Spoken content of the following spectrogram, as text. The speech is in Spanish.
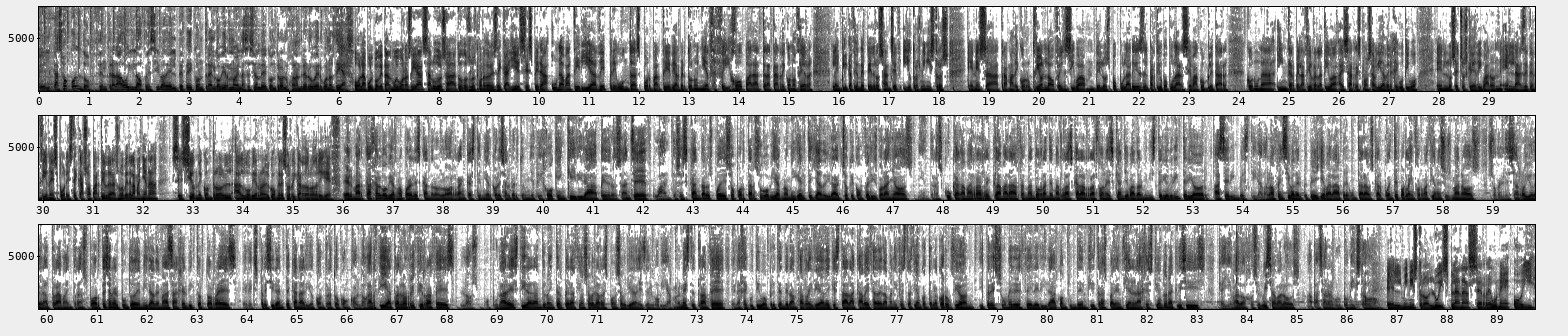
El caso Coldo centrará hoy la ofensiva del PP contra el gobierno en la sesión de control. Juan Andrés Ruber, buenos días. Hola Pulpo, ¿qué tal? Muy buenos días. Saludos a todos los ponedores de calle. Se espera una batería de preguntas por parte de Alberto Núñez Feijó para tratar de conocer la implicación de Pedro Sánchez y otros ministros en esa trama de corrupción. La ofensiva de los populares del Partido Popular se va a completar con una interpelación relativa a esa responsabilidad del Ejecutivo en los hechos que derivaron en las detenciones por este caso. A partir de las 9 de la mañana, sesión de control al gobierno en el Congreso, Ricardo Rodríguez. El marcaje al gobierno por el escándalo lo arranca este miércoles Alberto Núñez Fijó, que inquirirá a Pedro Sánchez cuántos escándalos puede soportar su gobierno. Miguel Tellado irá al choque con Félix Bolaños, mientras Cuca Gamarra reclamará a Fernando Grande Marlasca las razones que han llevado al Ministerio del Interior a ser investigado. La ofensiva del PP llevará a preguntar a Óscar Puente por la información en sus manos sobre el desarrollo de la trama en transportes. En el punto de mira, además, Ángel Víctor Torres, el expresidente canario, contrató con Coldo García. Tras los rifirrafes, los populares tirarán de una interpelación sobre las responsabilidades del gobierno. En este trance, el Ejecutivo pretende lanzar la idea de que está a la cabeza de la manifestación contra la corrupción y presume de celeridad, contundencia y transparencia en la gestión de una crisis que ha llevado a José Luis Ábalos a pasar al grupo mixto. El ministro Luis Planas se reúne hoy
